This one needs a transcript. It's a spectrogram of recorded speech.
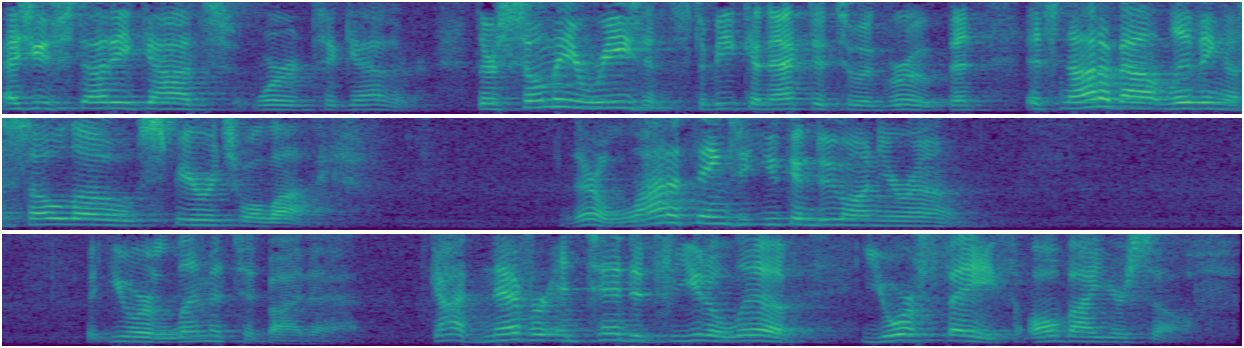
as you study God's Word together. There's so many reasons to be connected to a group, and it's not about living a solo spiritual life. There are a lot of things that you can do on your own, but you are limited by that. God never intended for you to live your faith all by yourself.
